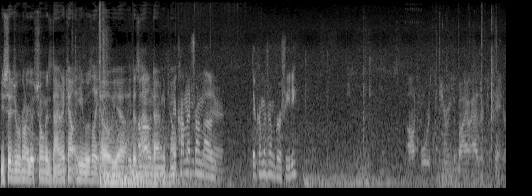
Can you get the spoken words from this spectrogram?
You said you were gonna go show him his diamond account. He was like, "Oh yeah, he doesn't have a Um, diamond They're account." coming from uh, they're coming from graffiti. Op 4 is securing the biohazard container.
